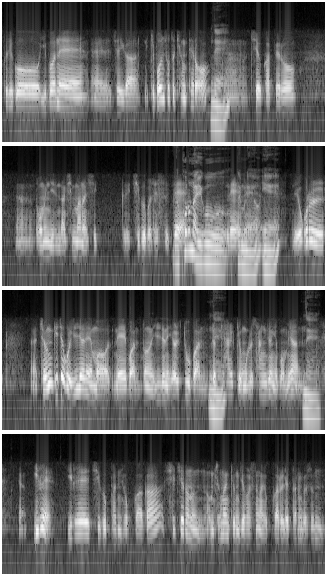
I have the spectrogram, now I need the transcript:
그리고 이번에 에, 저희가 기본소득 형태로 네. 어, 지역 화폐로 어, 도민 1인당 10만 원씩 그 지급을 했을 때 코로나 19 네, 때문에요. 예. 네, 요거를 어, 정기적으로 1년에 뭐 4번 또는 1년에 12번 이렇게 네. 할 경우를 상정해 보면 네. 1회 1회 지급한 효과가 실제로는 엄청난 경제 활성화 효과를 냈다는 것은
